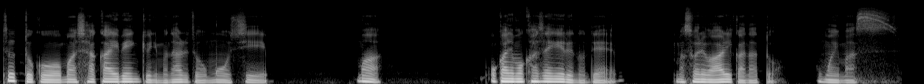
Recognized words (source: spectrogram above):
ちょっとこう、まあ社会勉強にもなると思うし、まあ、お金も稼げるので、まあそれはありかなと思います。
